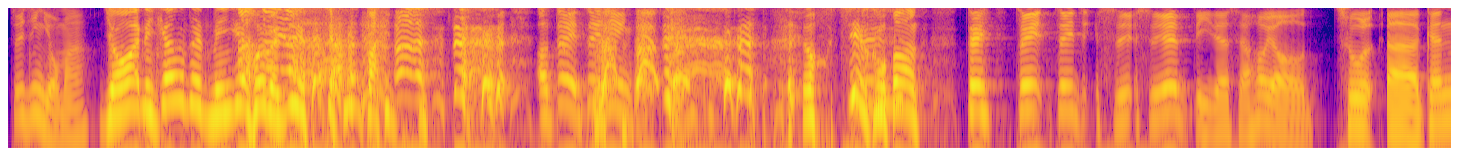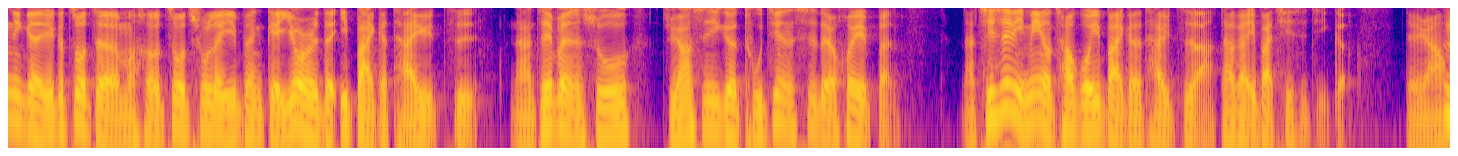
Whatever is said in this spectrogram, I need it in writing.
最近有吗？有啊！你刚刚的名字绘本是讲白痴。哦，对，最近 有健忘。对，最最近十十月底的时候有出呃，跟那个一个作者我们合作出了一本《给幼儿的一百个台语字》。那这本书主要是一个图鉴式的绘本。那其实里面有超过一百个台语字啊，大概一百七十几个。对，然后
